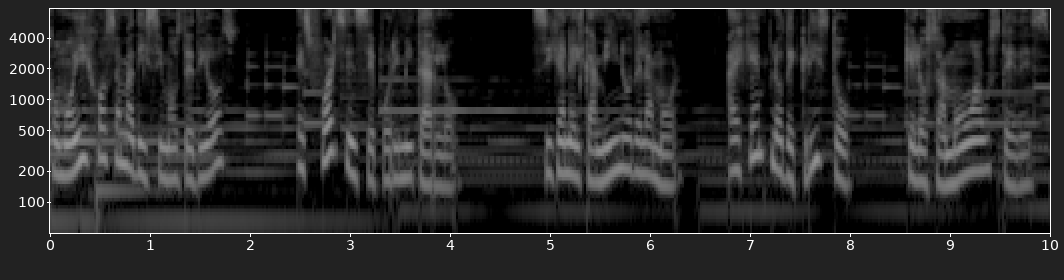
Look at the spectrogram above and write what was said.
Como hijos amadísimos de Dios, esfuércense por imitarlo. Sigan el camino del amor, a ejemplo de Cristo, que los amó a ustedes.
